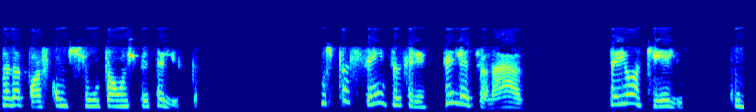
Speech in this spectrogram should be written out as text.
mas após consulta a um especialista. Os pacientes a serem selecionados seriam aqueles com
